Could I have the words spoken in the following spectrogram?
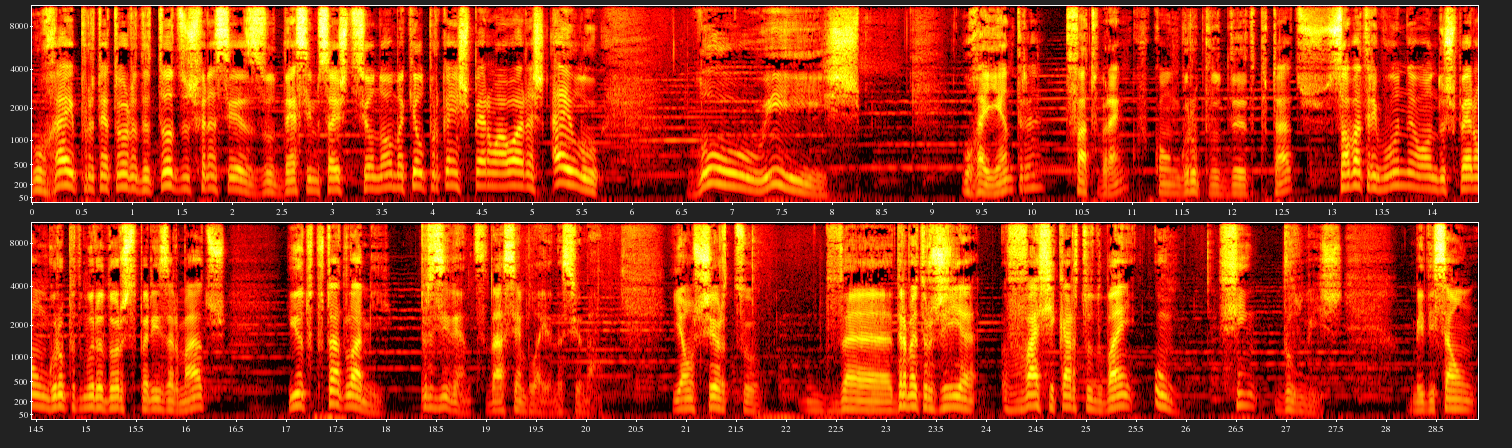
o rei protetor de todos os franceses, o décimo sexto de seu nome, aquele por quem esperam há horas, ei-lo, Luís. O rei entra, de fato branco, com um grupo de deputados, sobe à tribuna onde esperam um grupo de moradores de Paris armados, e o deputado Lamy, presidente da Assembleia Nacional. E é um certo da dramaturgia Vai Ficar Tudo Bem, um, Fim de Luís. Uma edição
